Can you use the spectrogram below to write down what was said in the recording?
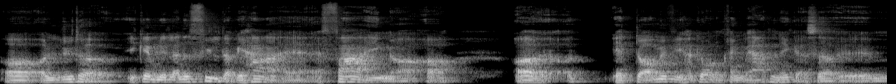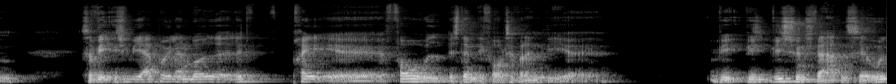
og, og lytter igennem et eller andet filter, vi har af erfaring og, og, og, og ja, domme, vi har gjort omkring verden. Ikke? Altså, øh, så vi, vi er på en eller anden måde lidt præ øh, i forhold til, hvordan vi, øh, vi, vi, vi synes, verden ser ud.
